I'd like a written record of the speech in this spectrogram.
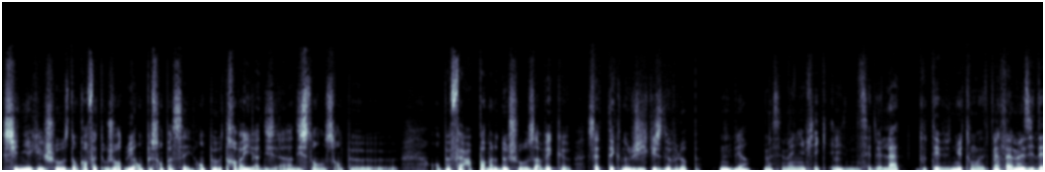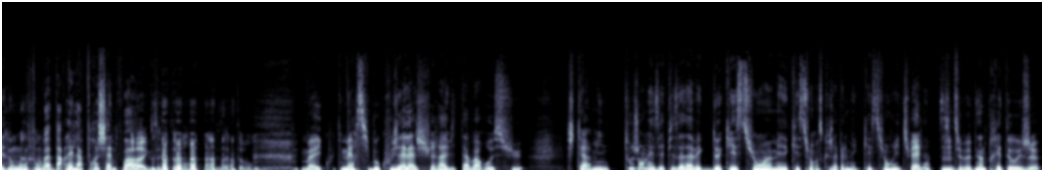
signer quelque chose. Donc en fait, aujourd'hui, on peut s'en passer. On peut travailler à, à distance. On peut, on peut faire pas mal de choses avec euh, cette technologie qui se développe. Mhm. C'est bien. Mais c'est magnifique. Et Mhm. c'est de là d'où est venue ton, ta fameuse idée dont on va parler la prochaine fois. Voilà, exactement, exactement. Bah écoute, merci beaucoup Jala, je suis ravie de t'avoir reçu. Je termine toujours mes épisodes avec deux questions, euh, mes questions, ce que j'appelle mes questions rituelles, si Mhm. tu veux bien te prêter au jeu.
